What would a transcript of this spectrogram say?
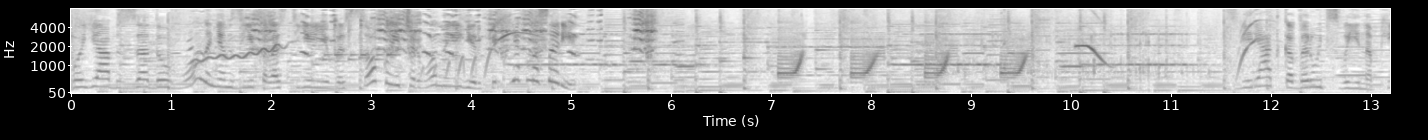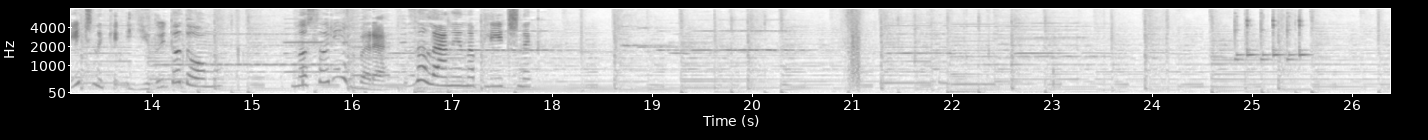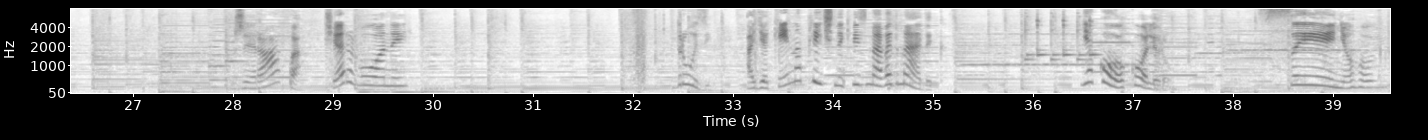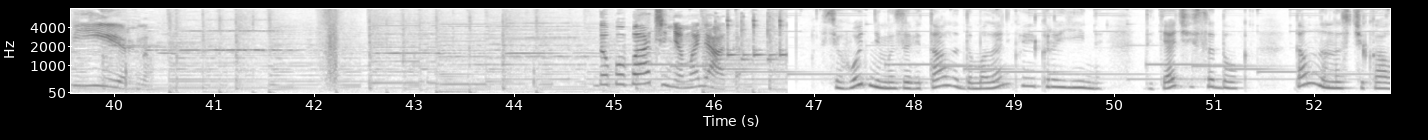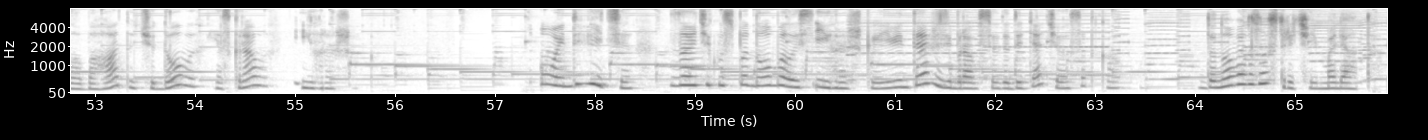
Бо я б з задоволенням з'їхала з тієї високої червоної гірки, як носоріг. Звірятка беруть свої наплічники і їдуть додому. Носоріг бере зелений наплічник. Жирафа червоний. Друзі, а який наплічник візьме ведмедик? Якого кольору? Синього, вірно. Побачення, малята! Сьогодні ми завітали до маленької країни, дитячий садок. Там на нас чекало багато чудових яскравих іграшок. Ой, дивіться, зайчику сподобались іграшки, і він теж зібрався до дитячого садка. До нових зустрічей, малята!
